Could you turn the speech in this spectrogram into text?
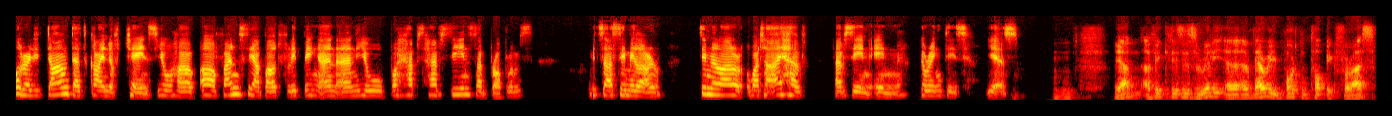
already done that kind of change. You have are fancy about flipping and and you perhaps have seen some problems which a similar similar what I have have seen in during these years. Mm -hmm. Yeah, I think this is really a, a very important topic for us.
